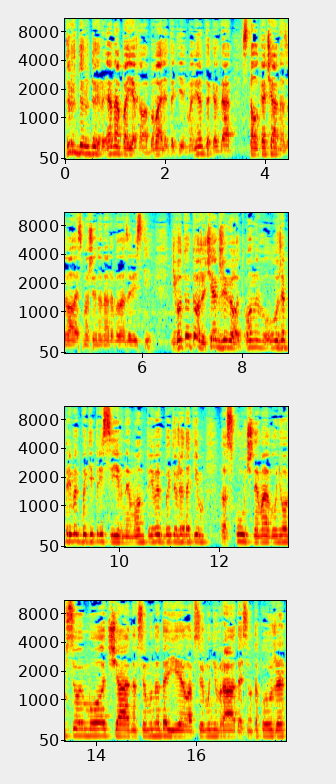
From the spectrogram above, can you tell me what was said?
дыр-дыр-дыр, и она поехала. Бывали такие моменты, когда с толкача называлась машина, надо было завести. И вот тут тоже человек живет, он уже привык быть депрессивным, он привык быть уже таким э, скучным, а у него все ему отчаянно, все ему надоело, все ему не в радость, он такой уже...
